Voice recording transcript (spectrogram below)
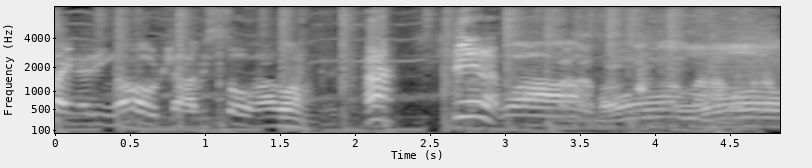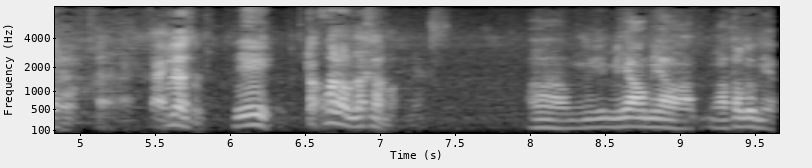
ပိုင်နေငါ့ကိုလာပြီးစော်ကားသွားဟာပြင်းတယ်ကွာဟုတ်လားဆိုဟေးတစ်ခွက်လောက်လက်ခံပါအာမရောက်မရောက်ငါတော့လို့မရ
